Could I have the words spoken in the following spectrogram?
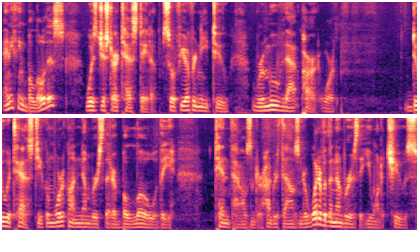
Anything below this was just our test data. So if you ever need to remove that part or do a test, you can work on numbers that are below the 10,000 or 100,000 or whatever the number is that you want to choose.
